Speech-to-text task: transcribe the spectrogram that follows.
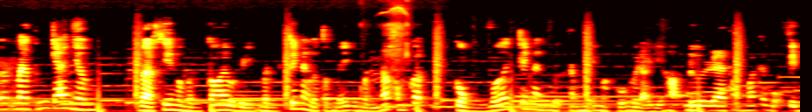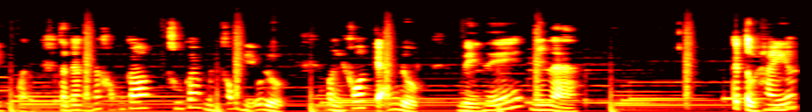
nó mang tính cá nhân. Và khi mà mình coi vì mình, cái năng lực thẩm mỹ của mình nó không có cùng với cái năng lực thẩm mỹ mà của người đạo diễn họ đưa ra thông qua cái bộ phim của mình. Thành ra là nó không có không có, mình không hiểu được, mình không có cảm được. Vì thế nên là cái từ hay á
